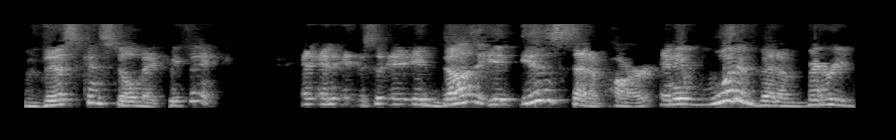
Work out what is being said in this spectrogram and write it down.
This can still make me think, and, and it, it, it does. It is set apart, and it would have been a very,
